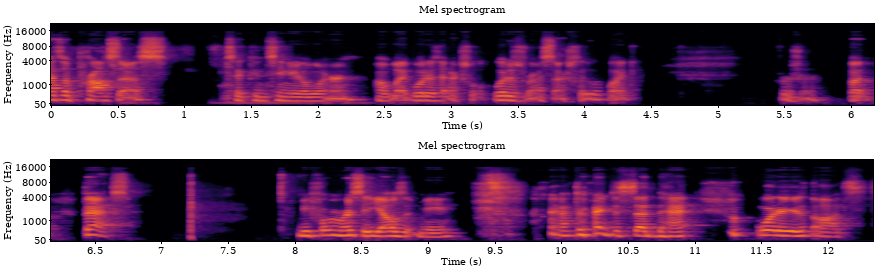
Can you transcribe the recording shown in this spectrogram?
as a process to continue to learn of like, what is actual, what does rest actually look like for sure. But Bex, before Marissa yells at me, after I just said that, what are your thoughts?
